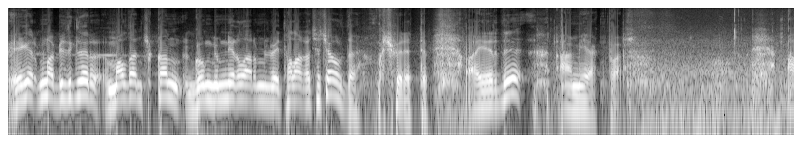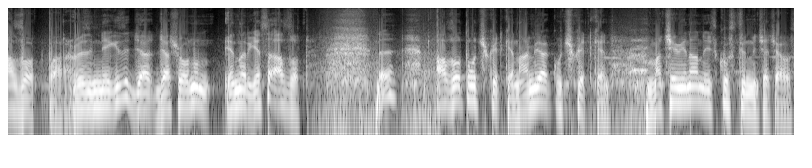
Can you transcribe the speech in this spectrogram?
эгер мына биздикилер малдан чыккан көңдү эмне кылаарын билбей талаага чачабыз да күч берет деп. А аммиак бар азот бар. Өзү негизи жашоонун энергиясы азот. Да азоту учуп кеткен аммиак учуп кеткен. Мочевинаны искусственный чачабыз.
